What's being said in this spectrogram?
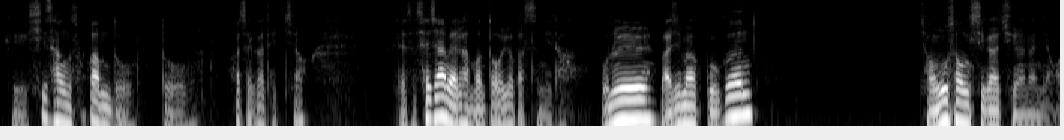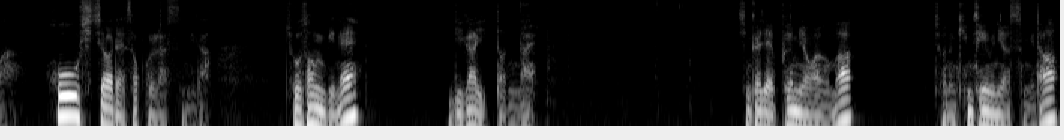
그 시상 소감도 또 화제가 됐죠. 그래서 세자매를 한번 떠올려 봤습니다. 오늘 마지막 곡은 정우성 씨가 주연한 영화 호우 시절에서 골랐습니다. 조성빈의 네가 있던 날. 지금까지 FM 영화 음악 저는 김세윤이었습니다.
